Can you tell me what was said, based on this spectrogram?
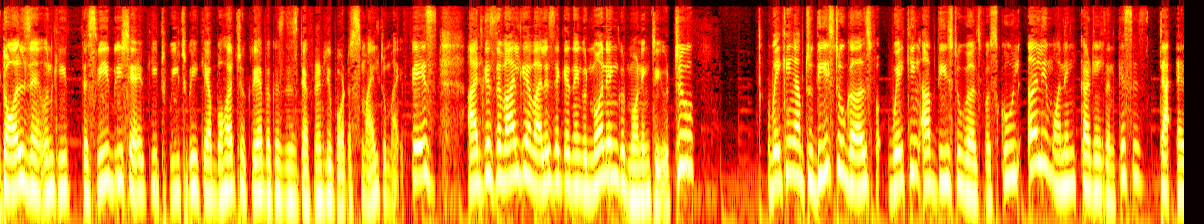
डॉल्स हैं उनकी तस्वीर भी शेयर की ट्वीट भी किया। बहुत शुक्रिया because this definitely brought a smile to my face आज के सवाल के हवाले से कहते हैं good morning good morning to you too waking up to these two girls, for, waking up these two girls for school, early morning cuddles and kisses da, uh,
